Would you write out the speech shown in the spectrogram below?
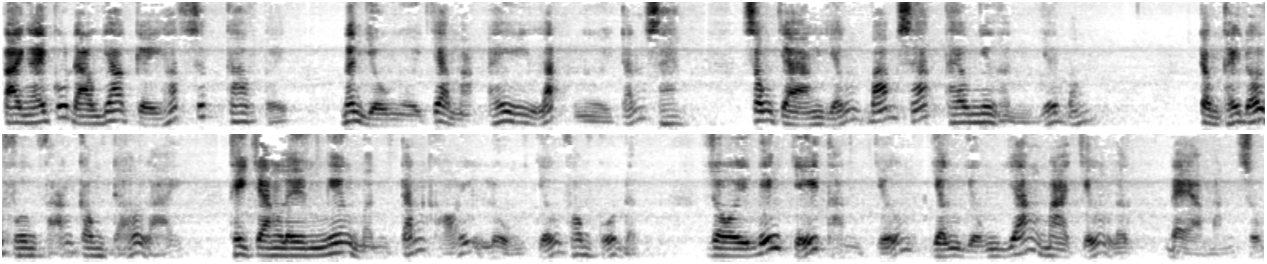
Tài nghệ của Đào Gia Kỳ hết sức cao tuyệt, nên dù người cha mặt ấy lách người tránh sang, song chàng vẫn bám sát theo như hình với bóng. Trông thấy đối phương phản công trở lại, thì chàng liền nghiêng mình tránh khỏi luồng chưởng phong của địch, rồi biến chỉ thành chưởng, vận dụng gián ma chưởng lực đè mạnh xuống.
